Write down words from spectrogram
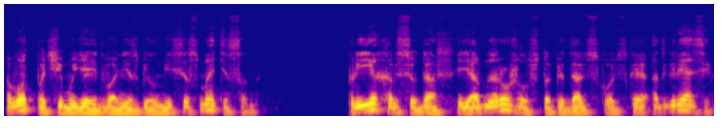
Вот почему я едва не сбил миссис Мэттисон. Приехав сюда, я обнаружил, что педаль скользкая от грязи.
